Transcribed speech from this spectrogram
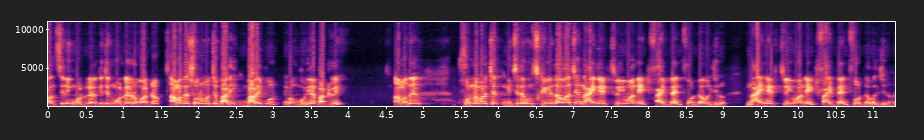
false ceiling modular kitchen modular wardrobe আমাদের শোরুম হচ্ছে বাড়ি, বারুইপুর এবং গড়িয়া পাটলি আমাদের ফোন নাম্বার হচ্ছে, নিচে দেখুন স্ক্রিনে দেওয়া আছে nine eight three one eight five nine four double zero nine eight three one eight five nine four double zero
